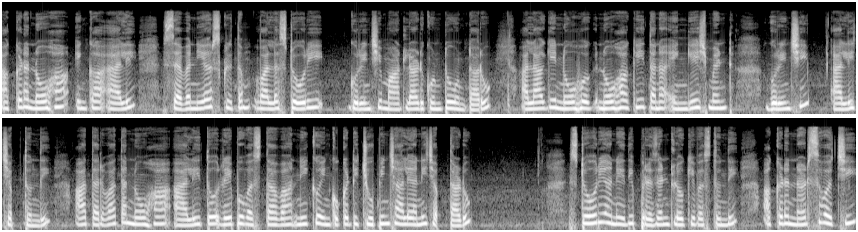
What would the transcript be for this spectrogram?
అక్కడ నోహా ఇంకా యాలీ సెవెన్ ఇయర్స్ క్రితం వాళ్ళ స్టోరీ గురించి మాట్లాడుకుంటూ ఉంటారు. అలాగే నోహో నోహాకి తన ఎంగేజ్మెంట్ గురించి యాలీ చెప్తుంది. ఆ తర్వాత నోహా యాలీతో రేపు వస్తావా? నీకు ఇంకొకటి చూపించాలి అని చెప్తాడు. స్టోరీ అనేది ప్రజెంట్లోకి వస్తుంది. అక్కడ నర్స్ వచ్చి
